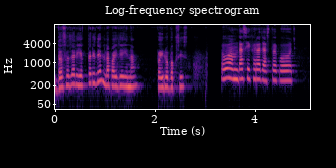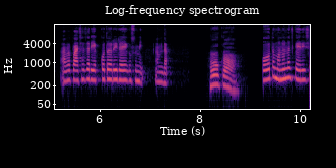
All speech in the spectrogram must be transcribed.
दस हजार एक तरी द्यायला पाहिजे इनाम पहिलं बक्षीस. हो अमदा शिखरा जास्त कोच. आता पाच हजार एक को तरी रहे कसं मी अमदा. हो का? हो तर म्हणूनच काही रिश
